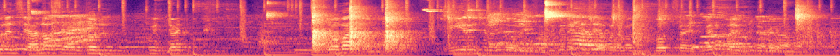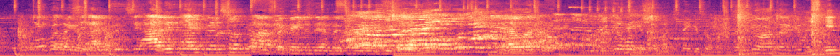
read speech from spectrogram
Ko rin si ano, si Idol Guard. Si Roman. Hingi rin siya ng sorry. Rin siya ako naman both side. Meron pa yung pinagawa. Okay lang yun. Si Allen Iverson Alis na kayo sa mga bigayan. Salamat bro. Thank you so much, thank you so much. Thank you ha, thank you. Game.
